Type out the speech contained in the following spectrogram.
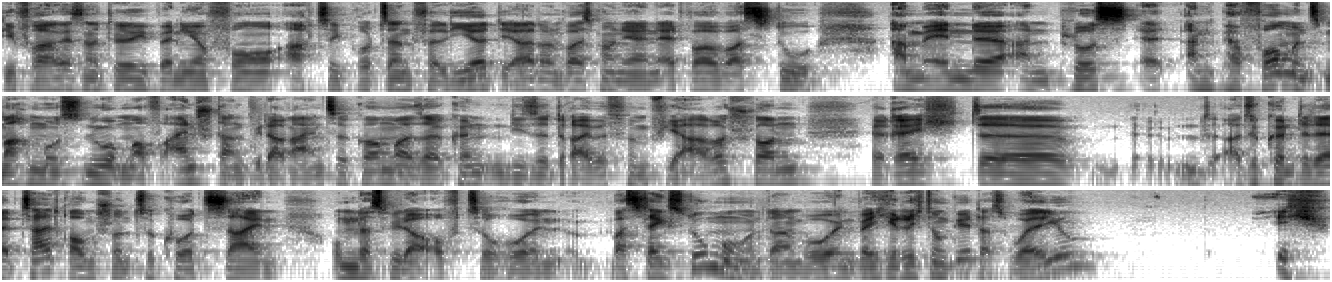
Die Frage ist natürlich, wenn ihr Fonds 80 Prozent verliert, ja, dann weiß man ja in etwa, was du am Ende an Plus, äh, an Performance machen musst, nur um auf Einstand wieder reinzukommen. Also könnten diese drei bis fünf Jahre schon recht, äh, also könnte der Zeitraum schon zu kurz sein, um das wieder aufzuholen. Was denkst du momentan? Wo, in welche Richtung geht das? Value? Ich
